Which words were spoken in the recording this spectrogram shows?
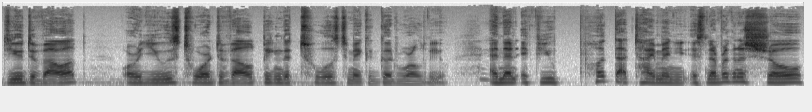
do you develop or use toward developing the tools to make a good worldview? Mm-hmm. And then if you put that time in, it's never going to show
